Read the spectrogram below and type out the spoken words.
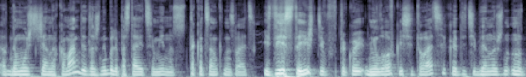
одному из членов команды должны были поставиться минус. Так оценка называется. И ты стоишь типа, в такой неловкой ситуации, когда тебе нужно... Ну,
